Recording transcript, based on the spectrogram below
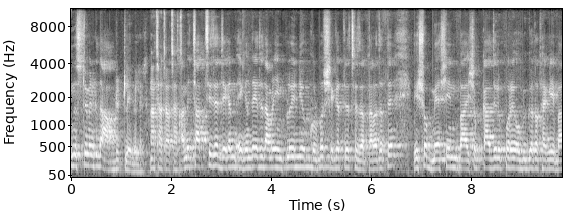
ইনস্ট্রুমেন্ট কিন্তু আপডেট লেভেলের আচ্ছা আচ্ছা আচ্ছা আচ্ছা। আমি চাচ্ছি যে যেখান এখান থেকে যদি আমরা এমপ্লয়ি নিয়োগ করব সেক্ষেত্রে হচ্ছে তারা যাতে এসব মেশিন বা এসব কাজের উপরে অভিজ্ঞতা থাকে বা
